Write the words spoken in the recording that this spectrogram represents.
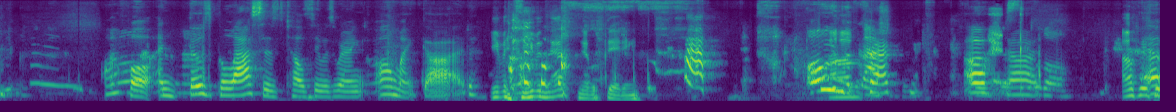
Awful. And those glasses Chelsea was wearing. Oh my God. Even even that's devastating. Oh, Um, the crack. Oh Yes, God. Okay, so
